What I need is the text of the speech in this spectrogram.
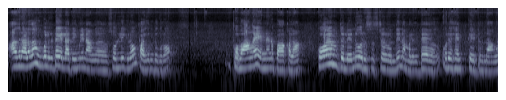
அதனால தான் உங்கள்கிட்ட எல்லாத்தையுமே நாங்கள் சொல்லிக்கிறோம் பகிர்ந்துக்கிறோம். இப்போ வாங்க என்னென்னு பார்க்கலாம் கோயம்புத்தூர்லேருந்து ஒரு சிஸ்டர் வந்து நம்மள்கிட்ட ஒரு ஹெல்ப் கேட்டிருந்தாங்க.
